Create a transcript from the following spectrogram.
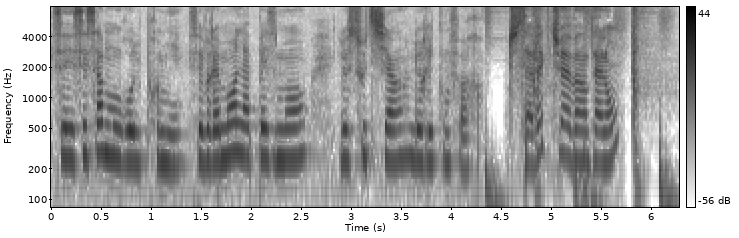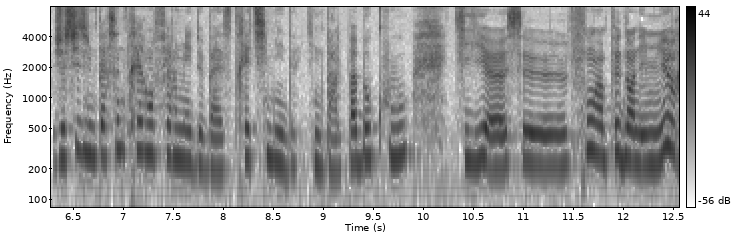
c'est ça mon rôle premier. C'est vraiment l'apaisement, le soutien, le réconfort. Tu savais que tu avais un talent? Je suis une personne très renfermée de base, très timide, qui ne parle pas beaucoup, qui euh, se fond un peu dans les murs.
